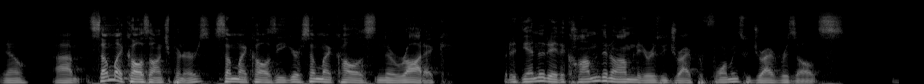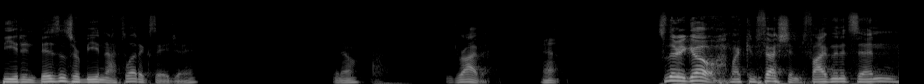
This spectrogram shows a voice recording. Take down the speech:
You know, um, some might call us entrepreneurs, some might call us eager, some might call us neurotic. But at the end of the day, the common denominator is we drive performance, we drive results, be it in business or be it in athletics, AJ. You know, we drive it. Yeah. So there you go. My confession. Five minutes in,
